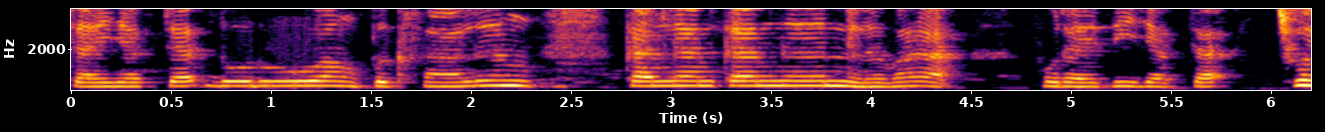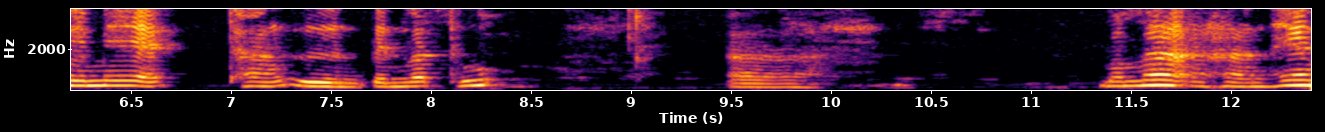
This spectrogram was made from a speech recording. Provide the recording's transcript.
ใจอยากจะดูดวง ปรึกษาเรื่องการงานการเงินหรือว่าผู้ใดที่อยากจะช่วยแม่ ทางอื่นเป็นวัตถุมาม่าอาหารแห้ง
